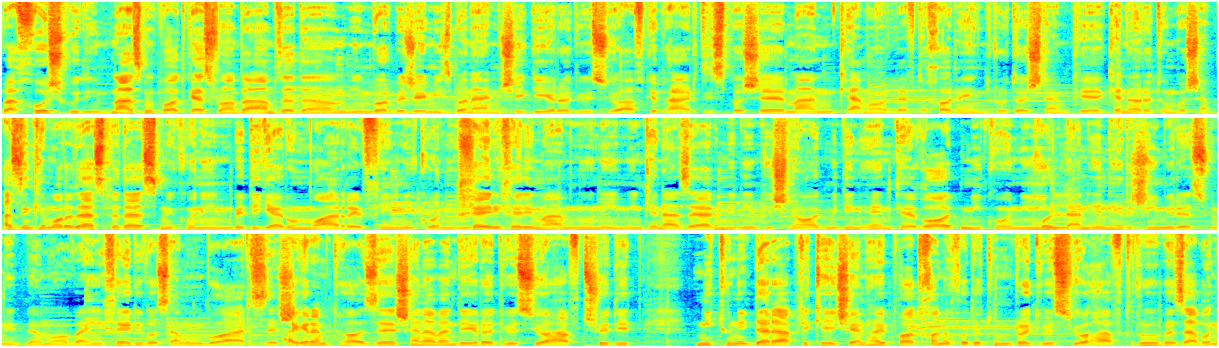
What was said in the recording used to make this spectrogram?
و خوش بودیم. نظم پادکست رو هم به هم زدم. این بار به جای میزبان همیشگی رادیو 37 که پردیس باشه من کمال افتخار این رو داشتم که کنارتون باشم. از اینکه ما رو دست به دست می‌کنین به دیگرون معرفی می‌کنین خیلی خیلی ممنونیم. اینکه نظر میدین پیشنهاد میدین انتقاد می‌کنین کلا انرژی میرسونید به ما و این خیلی واسمون با ارزش. اگرم تازه شنونده رادیو 37 شدید می‌تونید در اپلیکیشن های پادخان خودتون رادیو 37 رو به زبان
